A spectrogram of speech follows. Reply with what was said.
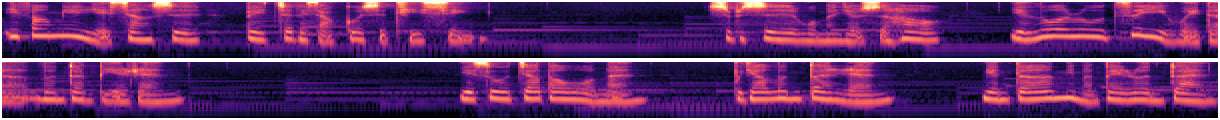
一方面也像是被这个小故事提醒，是不是我们有时候也落入自以为的论断别人？耶稣教导我们不要论断人，免得你们被论断。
